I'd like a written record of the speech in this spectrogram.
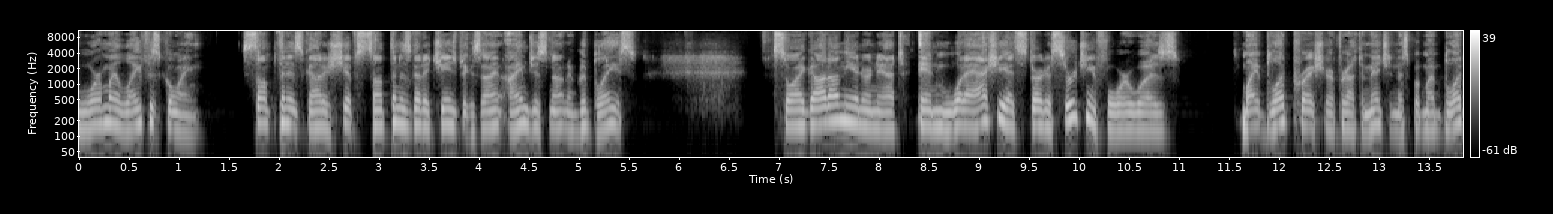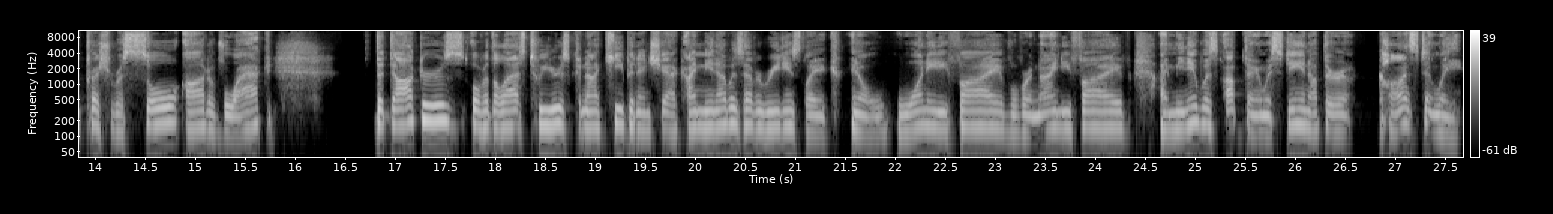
where my life is going. Something has got to shift. Something has got to change because I, I'm just not in a good place. So I got on the internet and what I actually had started searching for was my blood pressure. I forgot to mention this, but my blood pressure was so out of whack. The doctors over the last two years could not keep it in check. I mean, I was having readings like, you know, 185 over 95. I mean, it was up there and was staying up there constantly.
